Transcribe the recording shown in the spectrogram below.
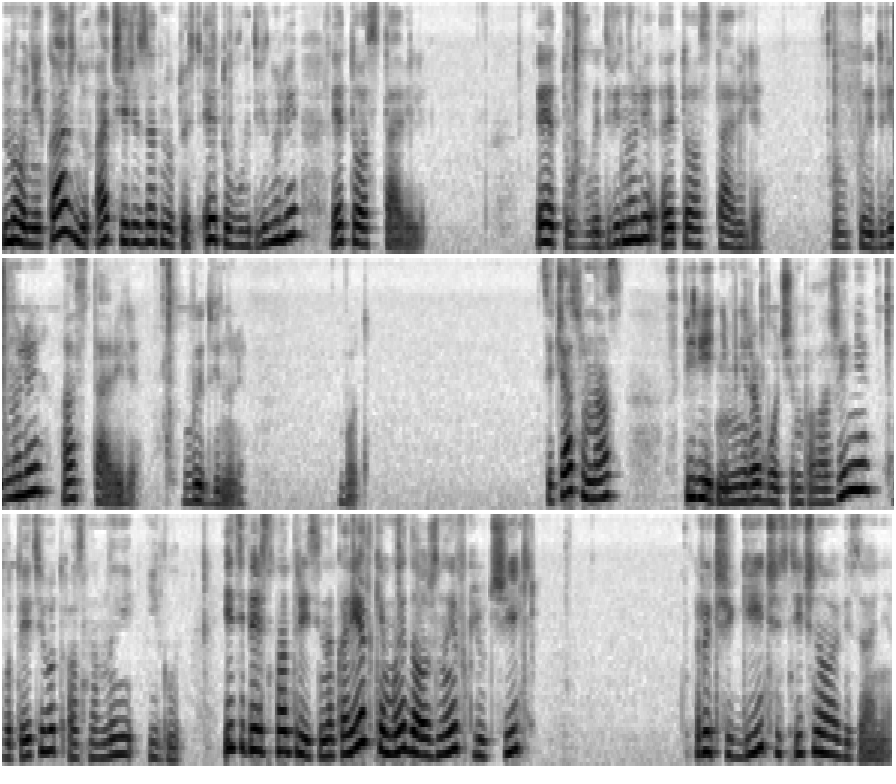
но не каждую, а через одну. То есть эту выдвинули, эту оставили. Эту выдвинули, эту оставили. Выдвинули, оставили. Выдвинули. Вот. Сейчас у нас в переднем нерабочем положении вот эти вот основные иглы. И теперь смотрите, на каретке мы должны включить рычаги частичного вязания.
